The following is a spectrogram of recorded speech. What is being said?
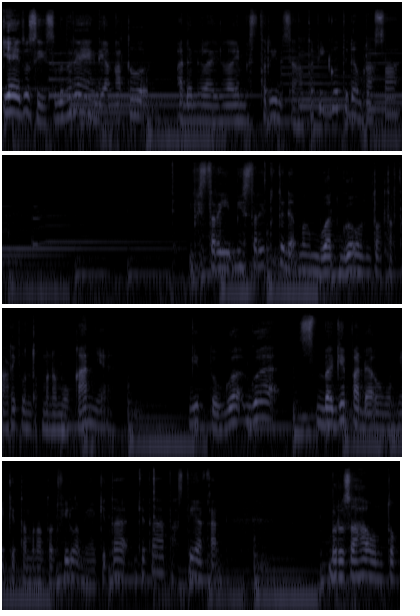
ya itu sih. Sebenarnya yang diangkat tuh ada nilai-nilai misteri di sana. Tapi gue tidak merasa misteri misteri itu tidak membuat gue untuk tertarik untuk menemukannya. Gitu. Gue gue sebagai pada umumnya kita menonton film ya kita kita pasti akan berusaha untuk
